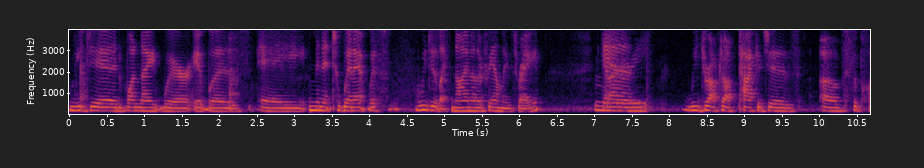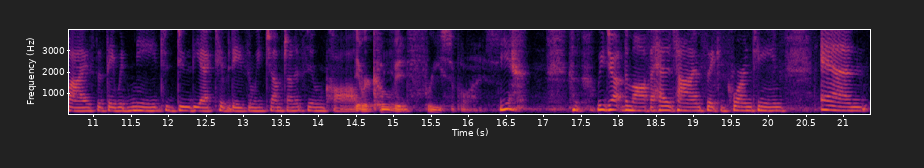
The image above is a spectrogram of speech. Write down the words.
We did one night where it was a minute to win it with, we did like nine other families, right? and we dropped off packages of supplies that they would need to do the activities and we jumped on a zoom call. They were COVID free supplies. yeah. We dropped them off ahead of time so they could quarantine. And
